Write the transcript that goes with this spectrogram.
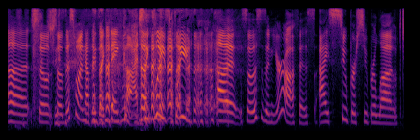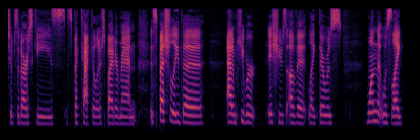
Uh, so so this one, Kathleen's like, thank God. like, please, please. Uh, so this is in your office. I super super loved Chip Zdarsky's Spectacular Spider-Man, especially the Adam Kubert issues of it. Like there was one that was like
